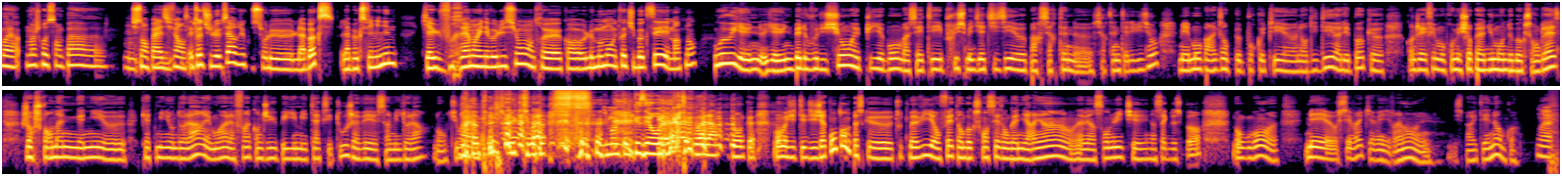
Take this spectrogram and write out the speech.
Voilà, moi je ressens pas. euh, Tu sens pas la différence. Et toi, tu l'observes du coup sur le, la boxe, la boxe féminine, qui a eu vraiment une évolution entre le moment où toi tu boxais et maintenant? Oui, oui, il y, a une, il y a eu une belle évolution. Et puis, bon, bah, ça a été plus médiatisé euh, par certaines, euh, certaines télévisions. Mais bon, par exemple, pour aies un ordre d'idée, à l'époque, euh, quand j'avais fait mon premier championnat du monde de boxe anglaise, George Foreman gagnait euh, 4 millions de dollars. Et moi, à la fin, quand j'ai eu payé mes taxes et tout, j'avais 5 000 dollars. Donc, tu vois Ouais. un peu le truc, tu vois. Il manque quelques zéros là. voilà. Donc, euh, bon, moi, j'étais déjà contente parce que toute ma vie, en fait, en boxe française, on gagnait rien. On avait un sandwich et un sac de sport. Donc, bon, euh, mais euh, c'est vrai qu'il y avait vraiment une disparité énorme, quoi. Ouais.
